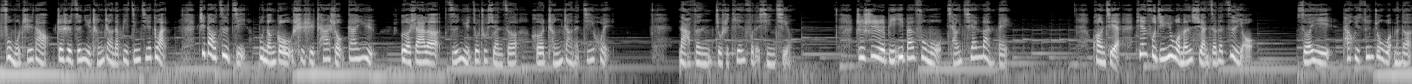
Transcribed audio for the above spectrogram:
父母知道这是子女成长的必经阶段，知道自己不能够事事插手干预，扼杀了子女做出选择和成长的机会。那份就是天赋的心情，只是比一般父母强千万倍。况且天赋给予我们选择的自由，所以他会尊重我们的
